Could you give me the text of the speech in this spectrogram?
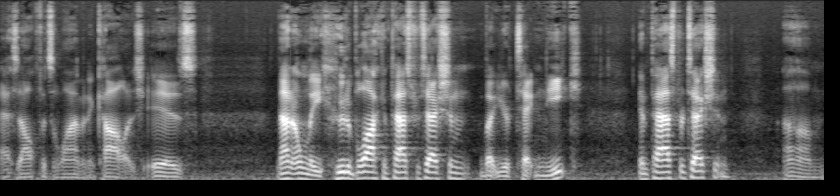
as an offensive lineman in college is not only who to block in pass protection, but your technique in pass protection. Um,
